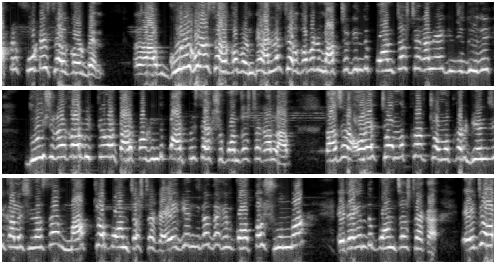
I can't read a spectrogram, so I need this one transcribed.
আপনি ফুটে সেল করবেন। ঘুরে ঘুরে সেল করবেন ভ্যানে সেল করবেন, মাত্র কিন্তু পঞ্চাশ টাকা নিয়ে কিন্তু যদি দুইশো টাকা বিক্রি করেন তারপর কিন্তু পার পিস একশো পঞ্চাশ টাকা লাভ। তাছাড়া অনেক চমৎকার চমৎকার গেঞ্জি কালেকশন আছে, মাত্র পঞ্চাশ টাকা। এই গেঞ্জিটা দেখেন কত সুন্দর, এটা কিন্তু পঞ্চাশ টাকা। এটাও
